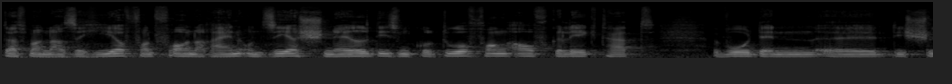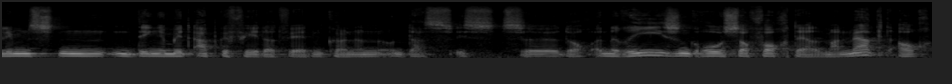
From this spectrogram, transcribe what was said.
dass man also hier von vornherein und sehr schnell diesen Kulturfonds aufgelegt hat, wo denn äh, die schlimmsten Dinge mit abgefedert werden können. Und das ist äh, doch ein riesengroßer Vorteil. Man merkt auch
